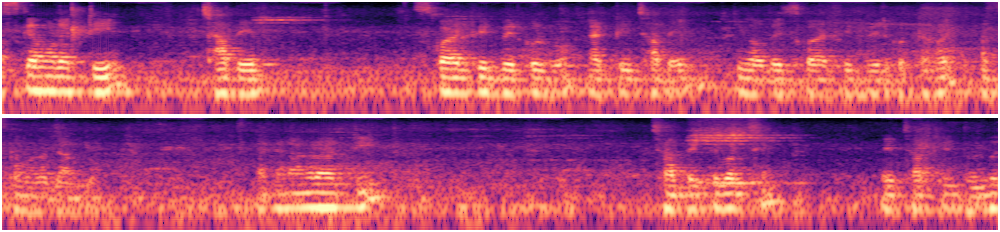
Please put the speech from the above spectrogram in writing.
আজকে আমরা একটি ছাদের স্কোয়ার ফিট বের করব। একটি ছাদের কীভাবে স্কোয়ার ফিট বের করতে হয়, আজকে আমরা জানব। এখানে আমরা একটি ছাদ দেখতে পাচ্ছি। এই ছাদটির দৈর্ঘ্য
